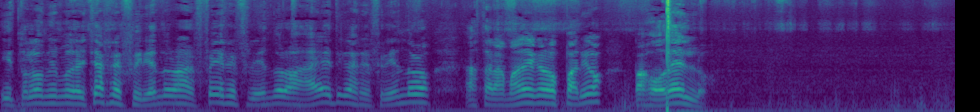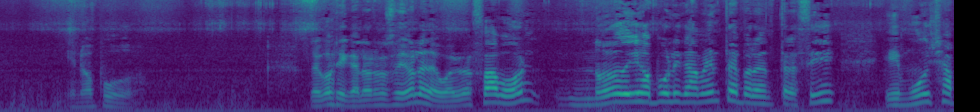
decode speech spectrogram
y todos los miembros del chat refiriéndolos al FEI, refiriéndolos a ética, refiriéndolos hasta la madre que los parió para joderlo y no pudo. Luego Ricardo Rosselló le devuelve el favor, no lo dijo públicamente, pero entre sí y mucha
